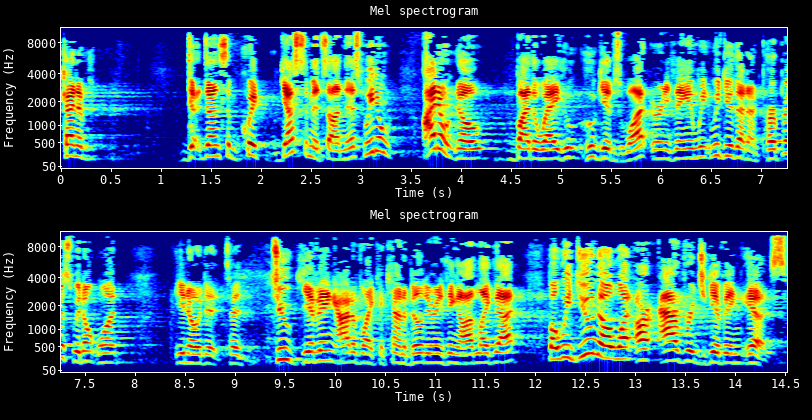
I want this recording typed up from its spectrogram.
kind of d- done some quick guesstimates on this. We don't, I don't know, by the way, who, who gives what or anything, and we, we do that on purpose. We don't want, you know, to, to do giving out of like accountability or anything odd like that. But we do know what our average giving is.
